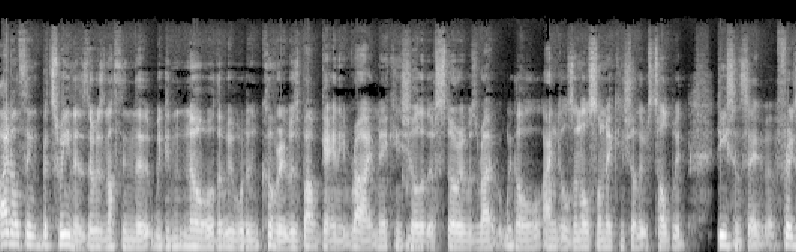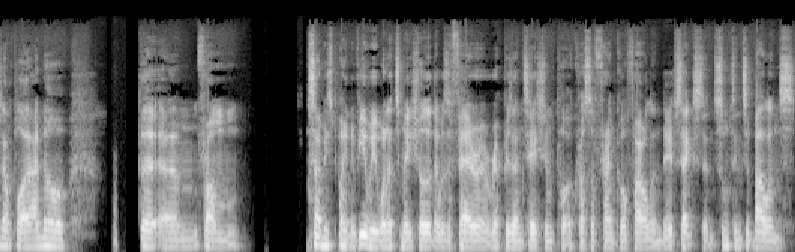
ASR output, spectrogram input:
I don't think between us there was nothing that we didn't know or that we wouldn't cover. It was about getting it right, making sure that the story was right with all angles, and also making sure that it was told with decency. For example, I know that um, from Sammy's point of view, he wanted to make sure that there was a fairer representation put across of Frank O'Farrell and Dave Sexton, something to balance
